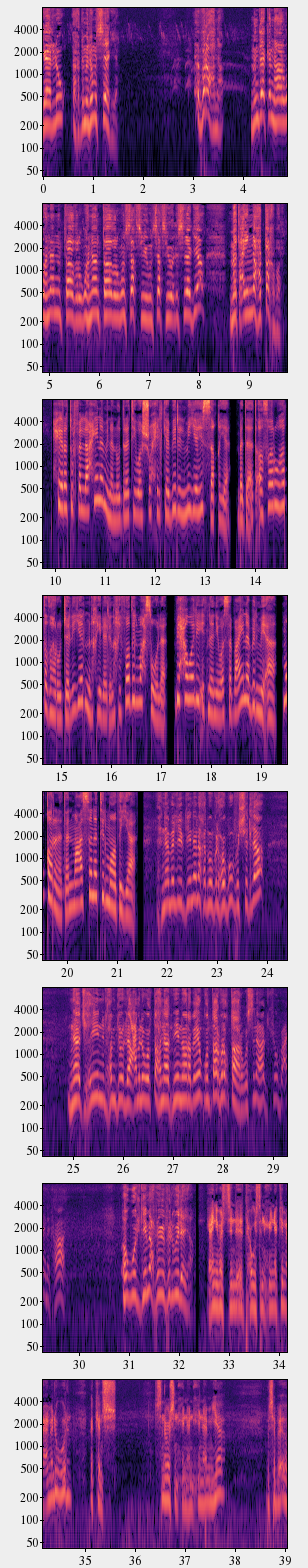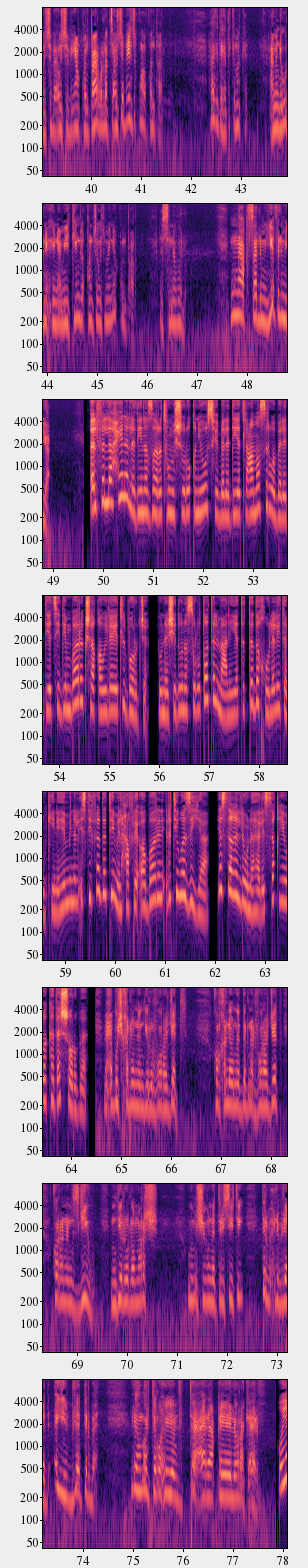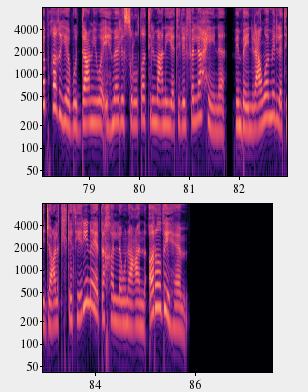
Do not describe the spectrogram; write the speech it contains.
قال له أخدم لهم الساقية. فرحنا. من ذاك النهار وهنا ننتظروا وهنا ننتظروا ونسقسيو ونسقسيو الساقية. ما تعيننا حتى خبر. حيرة الفلاحين من الندرة والشح الكبير المياه الساقية بدأت آثارها تظهر جليا من خلال انخفاض المحصول بحوالي 72% مقارنة مع السنة الماضية. إحنا من اللي بدينا نخدموا في الحبوب في الشتلة ناجحين الحمد لله عملوا ولطحنا 42 قنطار في القطار والسنة هاك تشوف بعينك هاي. أول قمح في, في الولاية. يعني باش تحوس نحينا كما عمل أول ما كانش. السنة واش نحينا؟ نحينا 100 و77 قنطار ولا 79 قنطار. هكذا هذاك ما كان. عام الأول حين 285 قنطار. السنة والو. ناقصة 100% الفلاحين الذين زارتهم الشروق نيوز في بلدية العناصر وبلدية سيدي مبارك شرق ولاية البرج يناشدون السلطات المعنية التدخل لتمكينهم من الاستفادة من حفر آبار ارتوازية يستغلونها للسقي وكذا الشرب. ما يحبوش يخلونا نديروا الفراجات كون خلاونا درنا الفراجات كون رانا نزقيو نديرو له مرش ويمشيونا تريسيتي تربح البلاد أي بلاد تربح. لهم تروح تاع عراقيل وراك عارف. ويبقى غياب الدعم وإهمال السلطات المعنية للفلاحين من بين العوامل التي جعلت الكثيرين يتخلون عن أراضيهم.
